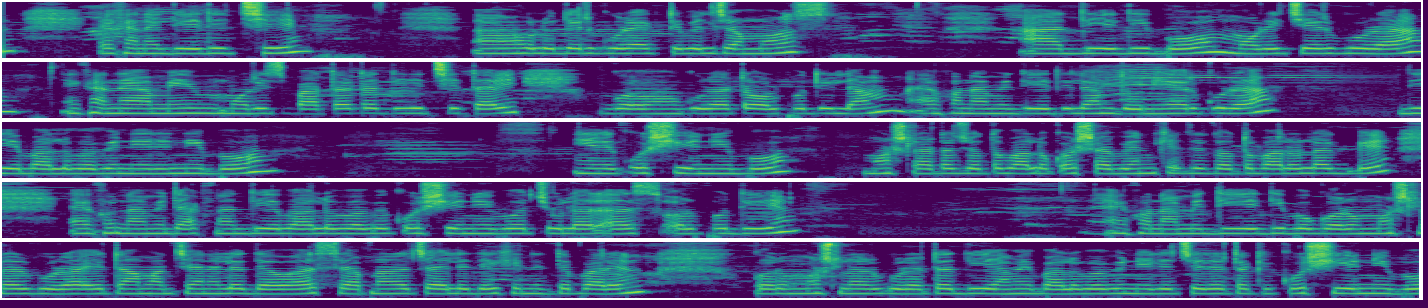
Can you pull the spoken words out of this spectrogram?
এখানে দিয়ে দিচ্ছি হলুদের গুঁড়া এক টেবিল চামচ। আর দিয়ে দিব মরিচের গুঁড়া। এখানে আমি মরিচ বাটাটা দিয়েছি, তাই গুঁড়াটা অল্প দিলাম। এখন আমি দিয়ে দিলাম ধনিয়ার গুঁড়া। দিয়ে ভালোভাবে নেড়ে নিব। নেড়ে কষিয়ে নিব। মশলাটা যত ভালো কষাবেন খেতে তত ভালো লাগবে। এখন আমি ডাকনা দিয়ে ভালোভাবে কষিয়ে নিব চুলার আঁচ অল্প দিয়ে। এখন আমি দিয়ে দিব গরম মশলার গুঁড়া। এটা আমার চ্যানেলে দেওয়া আছে, আপনারা চাইলে দেখে নিতে পারেন। গরম মশলার গুঁড়াটা দিয়ে আমি ভালোভাবে নেড়ে চেড়ে এটাকে কষিয়ে নিব।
